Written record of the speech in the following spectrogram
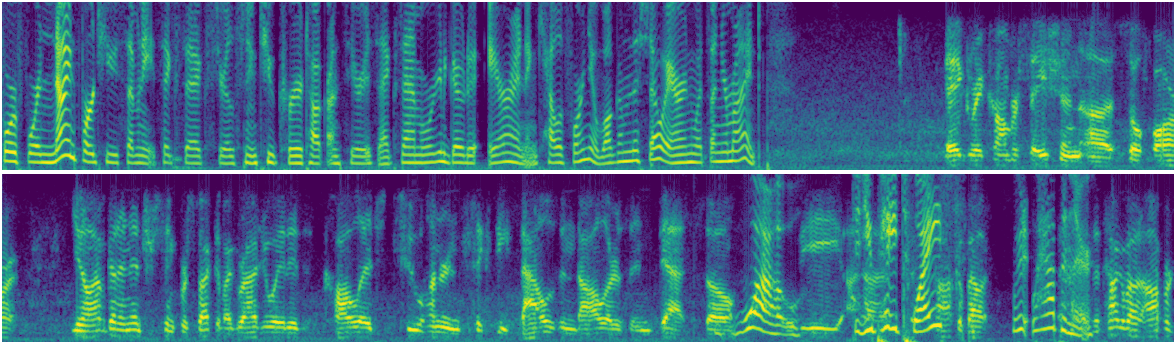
Eight 44942 You're listening to Career Talk on Sirius XM. We're going to go to Aaron in California. Welcome to the show, Aaron. What's on your mind? Hey, great conversation uh, so far. You know, I've got an interesting perspective. I graduated college $260,000 in debt. So, whoa. The, Did you uh, pay twice? Talk about, what, happened there? To talk about oppor-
